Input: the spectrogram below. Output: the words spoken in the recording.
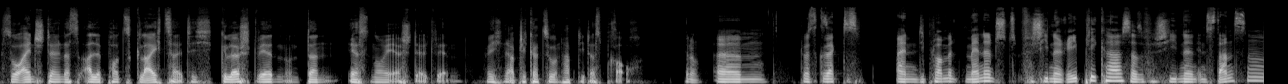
so einstellen, dass alle Pods gleichzeitig gelöscht werden und dann erst neu erstellt werden, wenn ich eine Applikation habe, die das braucht. Genau. Ähm, du hast gesagt, dass ein Deployment managt verschiedene Replikas, also verschiedene Instanzen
